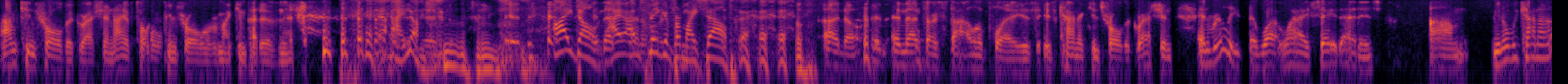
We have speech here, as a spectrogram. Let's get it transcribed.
I'm controlled aggression. I have total control over my competitiveness. I know. I don't. I, I'm speaking for myself. I know, and, and that's our style of play is is kind of controlled aggression. And really, the- why, why I say that is, um, you know, we kind of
